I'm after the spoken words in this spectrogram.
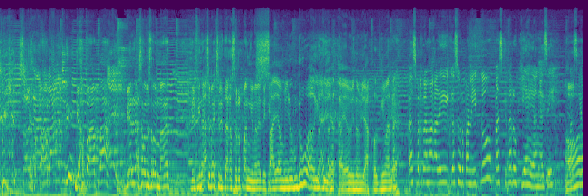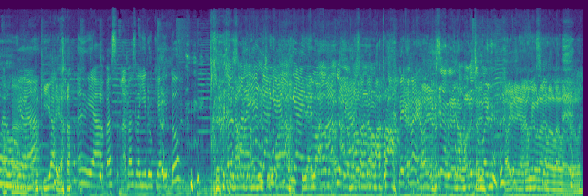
Soalnya apa banget ini? Gak apa-apa. biar gak serem-serem banget. Devina coba cerita kesurupan gimana Devina? Saya minum dua gitu ya, kayak minum Yakult gimana? Ya. Pas pertama kali kesurupan itu pas kita rukiah ya nggak sih? Pas Oh, kita rukiah. Rukia ya. Eh, Iya, pas pas lagi rukiah itu suasananya nggak nggak enak ya ini Iya, iya. mohon maaf nih ya. Episode Patra. Background. Harusnya nggak enak banget coba ini. Oh iya iya, oke ulang ulang ulang ulang.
